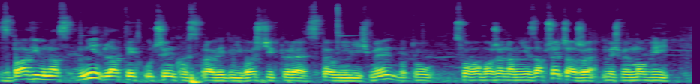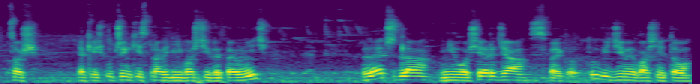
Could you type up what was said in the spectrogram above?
Zbawił nas nie dla tych uczynków sprawiedliwości, które spełniliśmy, bo tu Słowo Boże nam nie zaprzecza, że myśmy mogli coś, jakieś uczynki sprawiedliwości wypełnić, lecz dla miłosierdzia swego. Tu widzimy właśnie to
